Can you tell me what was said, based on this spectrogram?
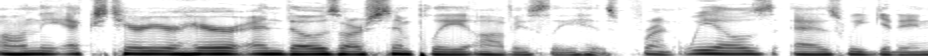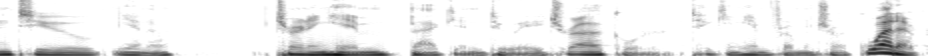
on the exterior here. And those are simply, obviously, his front wheels as we get into, you know, turning him back into a truck or taking him from a truck, whatever.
